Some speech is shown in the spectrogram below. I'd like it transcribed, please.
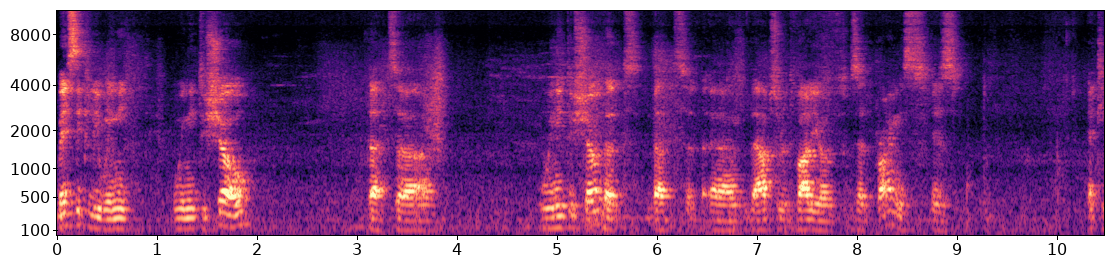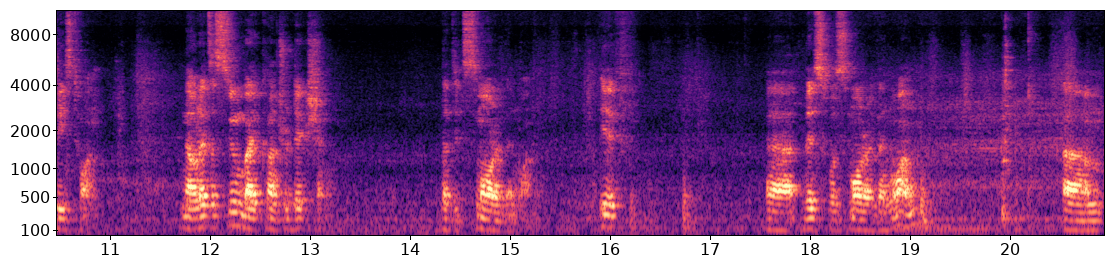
Basically, we need we need to show that uh, we need to show that that uh, the absolute value of z prime is, is at least one. Now let's assume by contradiction that it's smaller than one. If uh, this was smaller than one, um,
